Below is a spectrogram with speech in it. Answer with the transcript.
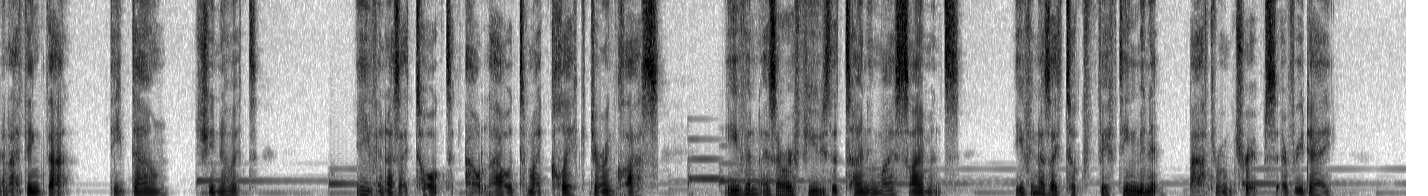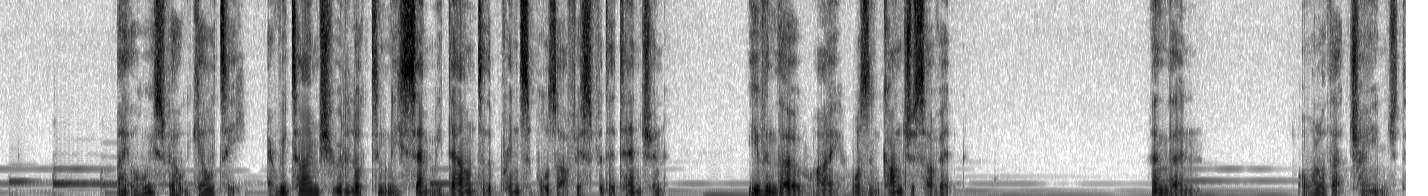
and I think that, deep down, she knew it even as I talked out loud to my clique during class, even as I refused to turn in my assignments, even as I took 15 minute bathroom trips every day. I always felt guilty every time she reluctantly sent me down to the principal's office for detention, even though I wasn't conscious of it. And then, all of that changed.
